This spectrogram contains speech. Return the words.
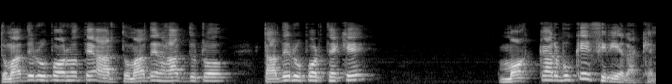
তোমাদের উপর হতে আর তোমাদের হাত দুটো তাদের উপর থেকে মক্কার বুকে ফিরিয়ে রাখেন।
